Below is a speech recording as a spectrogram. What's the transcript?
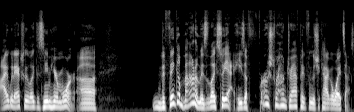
I would actually like to see him here more. Uh, the thing about him is like, so yeah, he's a first round draft pick from the Chicago White Sox.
